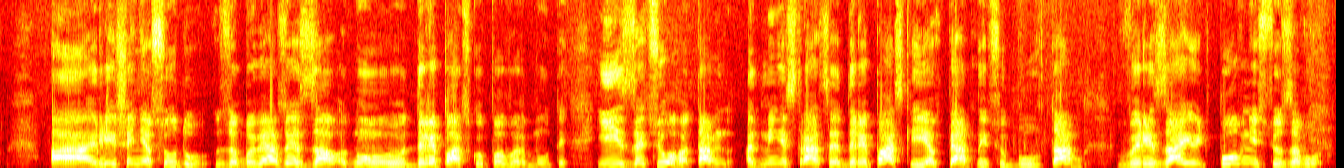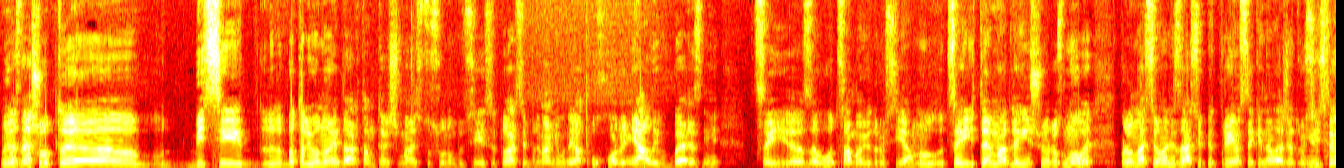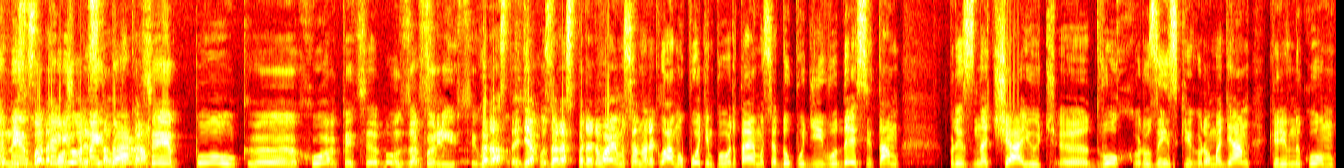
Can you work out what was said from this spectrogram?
А рішення суду зобов'язує за ну, Дерипаску повернути. І з-за цього там адміністрація Дерипаски, я в п'ятницю був там, вирізають повністю завод. Ну я знаю, що от е, бійці е, батальйону Айдар там теж мають стосунок до цієї ситуації. Принаймні вони охороняли в березні цей е, завод саме від росіян. Ну це і тема для іншої розмови про націоналізацію підприємств, які належать російському російському це не бізнесу, батальйон представникам. це полк е, Хортиця, ну, запорівців. Гаразд, дякую. Зараз перериваємося на рекламу, потім повертаємося до подій в Одесі. Там призначають е, двох грузинських громадян керівником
